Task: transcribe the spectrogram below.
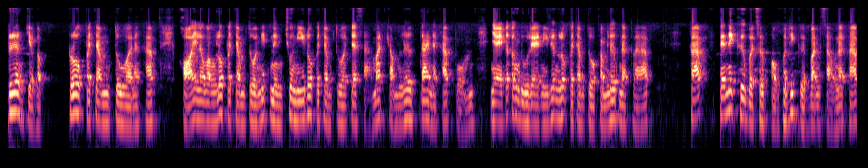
เรื่องเกี่ยวกับโรคประจำตัวนะครับ ขอให้ระวังโรคประจำตัวนิดนึงช่วงนี้โรคประจำตัวจะสามารถกำเริบได้นะครับ ผมยังไงก็ต้องดูแลในเรื่องโรคประจำตัวกำเริบนะครับครับและนี่คือบทสรุปของคนที่เกิดวันเสาร์นะครับ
